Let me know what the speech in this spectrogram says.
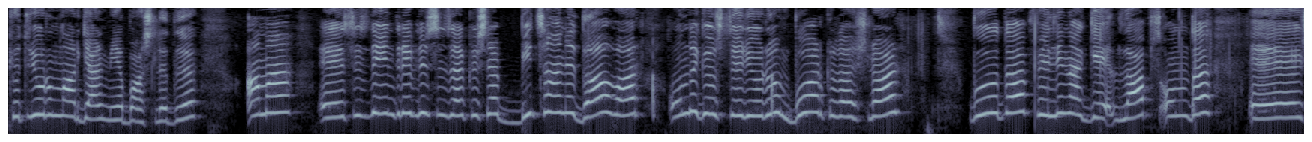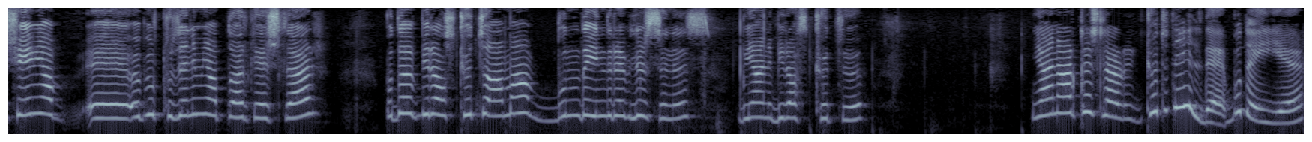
kötü yorumlar gelmeye başladı. Ama e, siz de indirebilirsiniz arkadaşlar. Bir tane daha var. Onu da gösteriyorum. Bu arkadaşlar. Bu da Felina Labs. Onu da e, şeyim yap e, öbür kuzenim yaptı arkadaşlar. Bu da biraz kötü ama bunu da indirebilirsiniz. Bu yani biraz kötü. Yani arkadaşlar kötü değil de bu da iyi.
